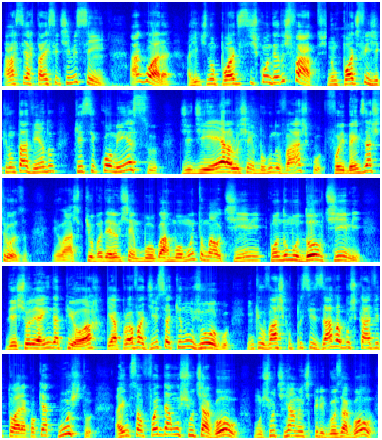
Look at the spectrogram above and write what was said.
acertar esse time sim. Agora, a gente não pode se esconder dos fatos. Não pode fingir que não está vendo que esse começo de, de era Luxemburgo no Vasco foi bem desastroso. Eu acho que o Vanderlei Luxemburgo armou muito mal o time. Quando mudou o time, deixou ele ainda pior. E a prova disso é que num jogo em que o Vasco precisava buscar a vitória a qualquer custo, a gente só foi dar um chute a gol, um chute realmente perigoso a gol,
